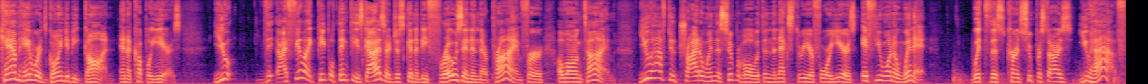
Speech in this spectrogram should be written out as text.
Cam Hayward's going to be gone in a couple years. You th- I feel like people think these guys are just going to be frozen in their prime for a long time. You have to try to win the Super Bowl within the next 3 or 4 years if you want to win it with the current superstars you have.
